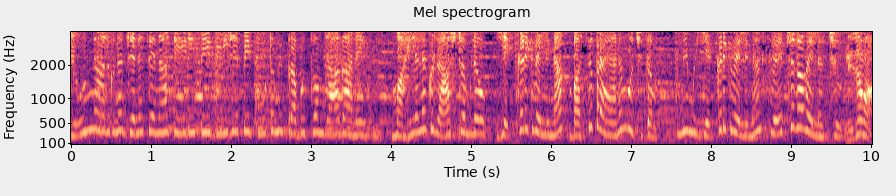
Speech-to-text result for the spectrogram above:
జూన్ నాలుగున జనసేన టీడీపీ బీజేపీ కూటమి ప్రభుత్వం రాగానే మహిళలకు రాష్ట్రంలో ఎక్కడికి వెళ్ళినా బస్సు ప్రయాణం ఉచితం. మేము ఎక్కడికి వెళ్ళినా స్వేచ్ఛగా వెళ్ళొచ్చు. నిజమా?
